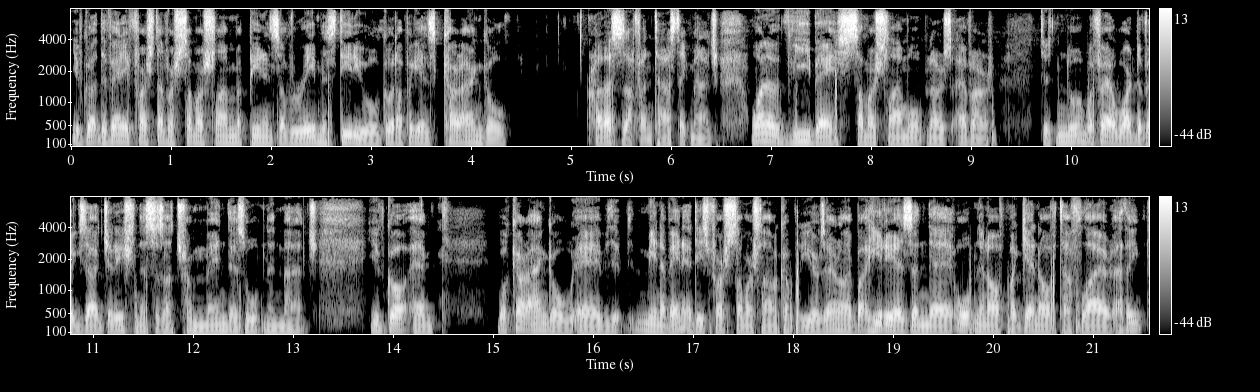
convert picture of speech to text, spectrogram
You've got the very first ever SummerSlam appearance of Rey Mysterio going up against Kurt Angle. Oh, this is a fantastic match. One of the best SummerSlam openers ever. Just no, without a word of exaggeration, this is a tremendous opening match. You've got um, well, Kurt Angle uh, main evented his first SummerSlam a couple of years earlier, but here he is in the opening off by getting off to a flyer. I think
